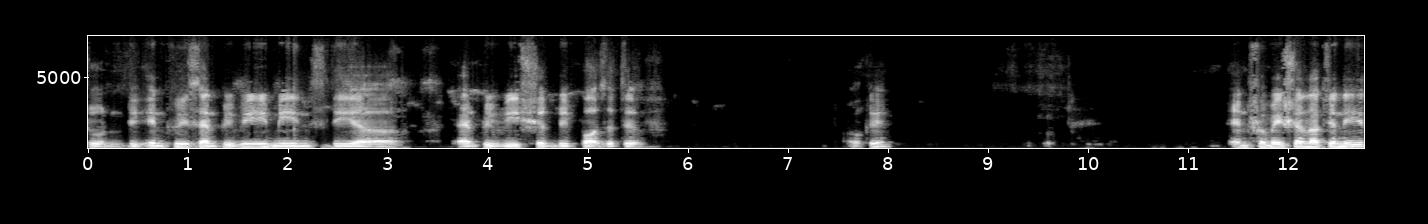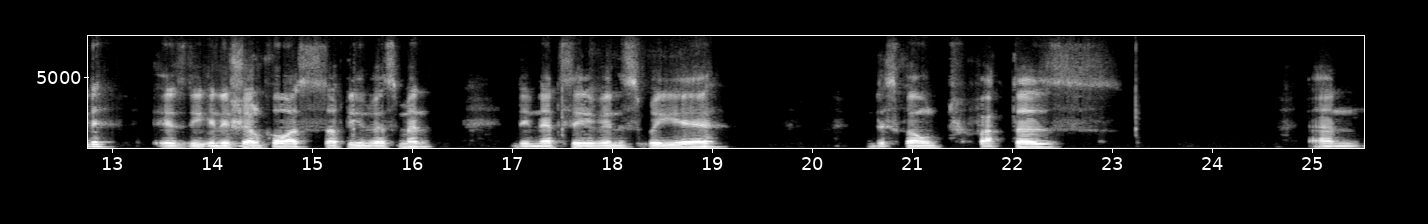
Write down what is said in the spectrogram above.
June. The increase NPV means the uh, NPV should be positive. Okay. Information that you need is the initial cost of the investment, the net savings per year, discount factors, and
